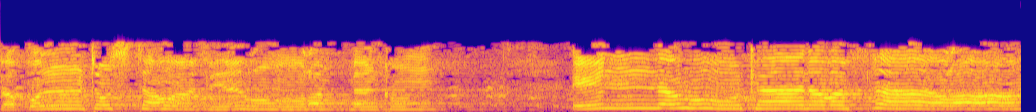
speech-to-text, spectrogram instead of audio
فقلت استغفروا ربكم. إنه كان غفارا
